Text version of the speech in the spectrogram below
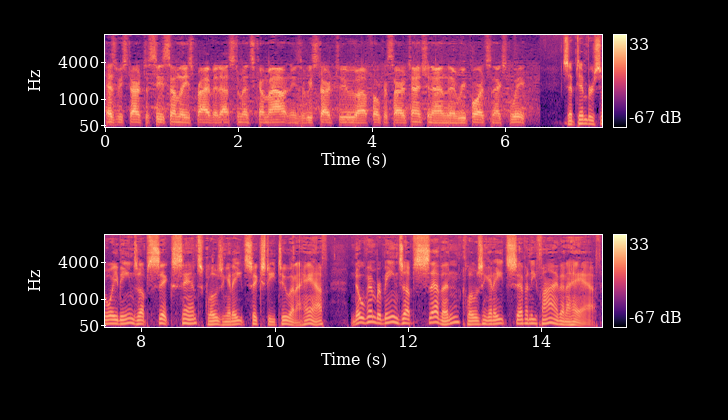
as we start to see some of these private estimates come out and as we start to uh, focus our attention on the reports next week. September soybeans up 6 cents, closing at 862 and a half. November beans up 7, closing at 875 and a half.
